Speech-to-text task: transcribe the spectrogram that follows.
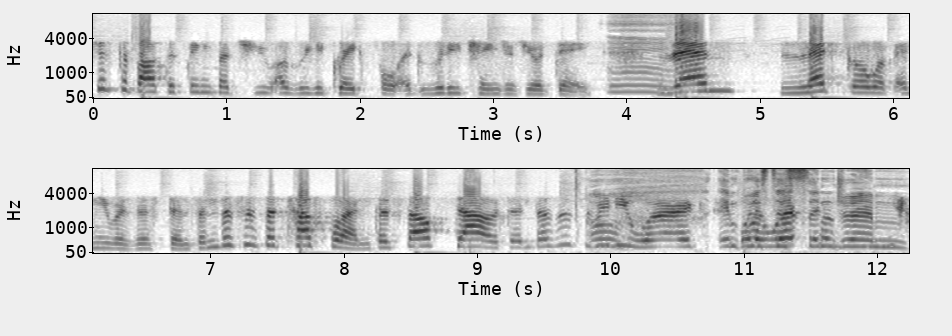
just about the things that you are really grateful. It really changes your day. Mm. Then let go of any resistance. And this is the tough one, the self doubt. And does this really Oh, work? Will it Imposter work syndrome.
